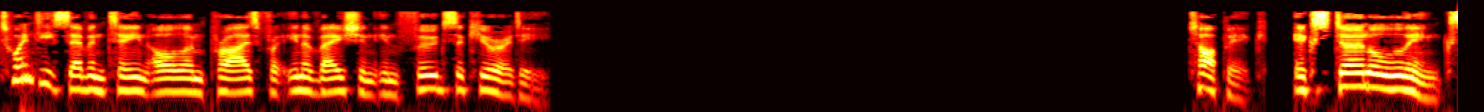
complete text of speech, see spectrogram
2017 Olam Prize for Innovation in Food Security. External links.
